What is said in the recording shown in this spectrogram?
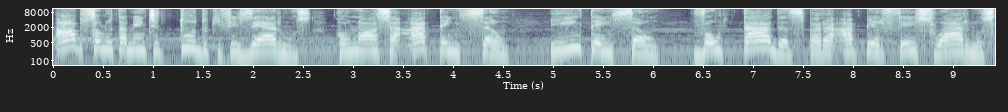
absolutamente tudo que fizermos com nossa atenção e intenção voltadas para aperfeiçoarmos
